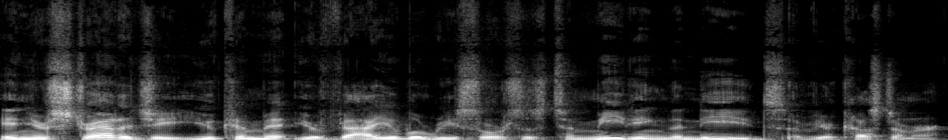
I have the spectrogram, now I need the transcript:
In your strategy, you commit your valuable resources to meeting the needs of your customer.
